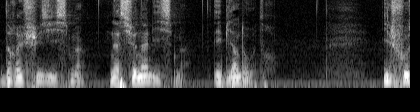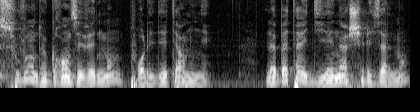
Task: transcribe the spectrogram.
dreyfusisme, nationalisme, et bien d'autres. Il faut souvent de grands événements pour les déterminer. La bataille d'Iéna chez les Allemands,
